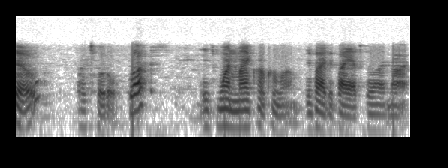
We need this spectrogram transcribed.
So our total flux is 1 microcoulomb divided by epsilon naught.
